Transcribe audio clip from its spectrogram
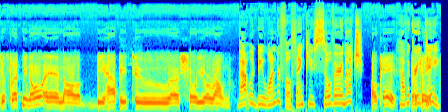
just let me know and I'll be happy to uh, show you around. That would be wonderful. Thank you so very much. Okay. Have a great okay. day.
